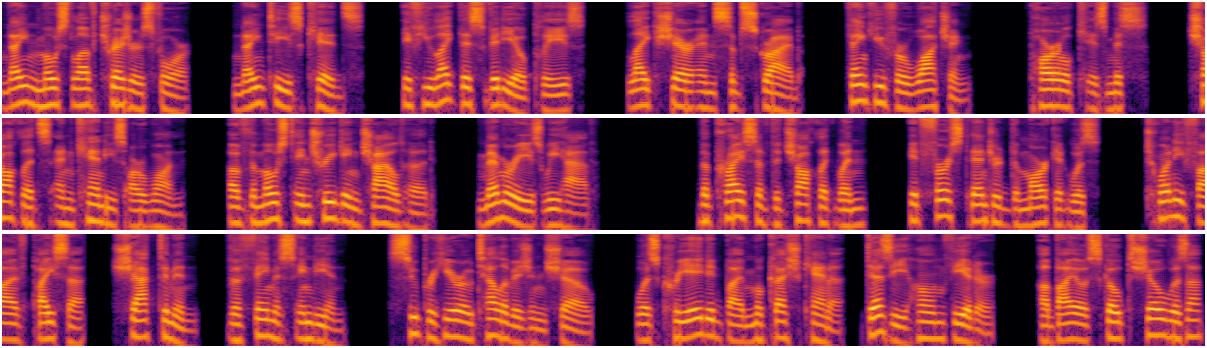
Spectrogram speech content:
9 Most Loved Treasures for 90s Kids. If you like this video please, like share and subscribe. Thank you for watching. Parle Kismis. Chocolates and candies are one of the most intriguing childhood memories we have. The price of the chocolate when it first entered the market was 25 paisa. Shaktiman, the famous Indian superhero television show, was created by Mukesh Khanna. Desi Home Theater. A bioscope show was a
